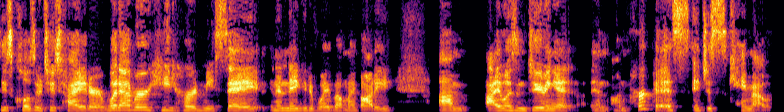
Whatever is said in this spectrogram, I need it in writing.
these clothes are too tight or whatever he heard me say in a negative way about my body um, i wasn't doing it in, on purpose it just came out.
